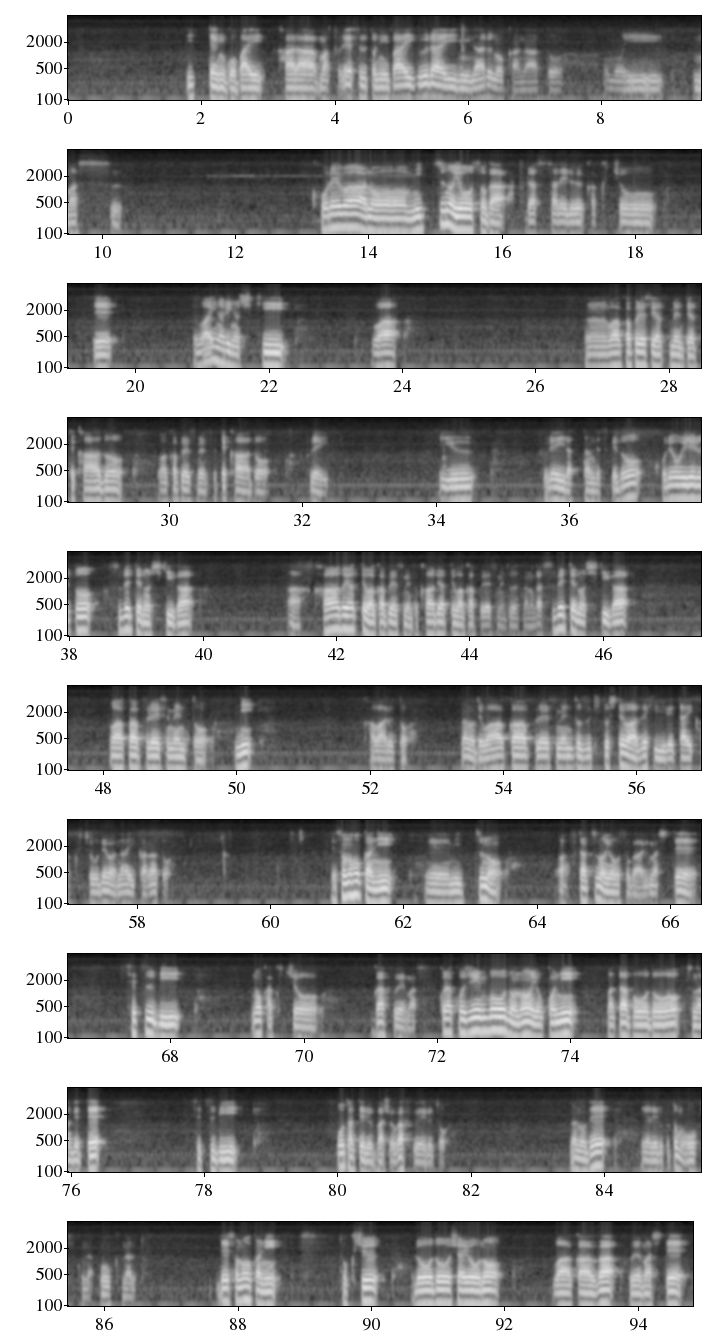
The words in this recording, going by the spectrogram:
1.5倍から、まあ、プレイすると2倍ぐらいになるのかなと思います。これは、あの、3つの要素がプラスされる拡張で、ワイナリーの式は、うん、ワーカープレイスメントやってカード、ワーカープレイスメントやってカード、プレイっていうプレイだったんですけど、これを入れると、すべての式が、あ、カードやってワーカープレイスメント、カードやってワーカープレイスメントだったのが、すべての式がワーカープレイスメントに変わると。なので、ワーカープレイスメント好きとしては、ぜひ入れたい拡張ではないかなと。でその他に、えー、3つの、あ、2つの要素がありまして、設備の拡張が増えます。これは個人ボードの横にまたボードをつなげて設備を立てる場所が増えると。なので、やれることも大きくな多くなると。で、その他に特殊労働者用のワーカーが増えまして、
